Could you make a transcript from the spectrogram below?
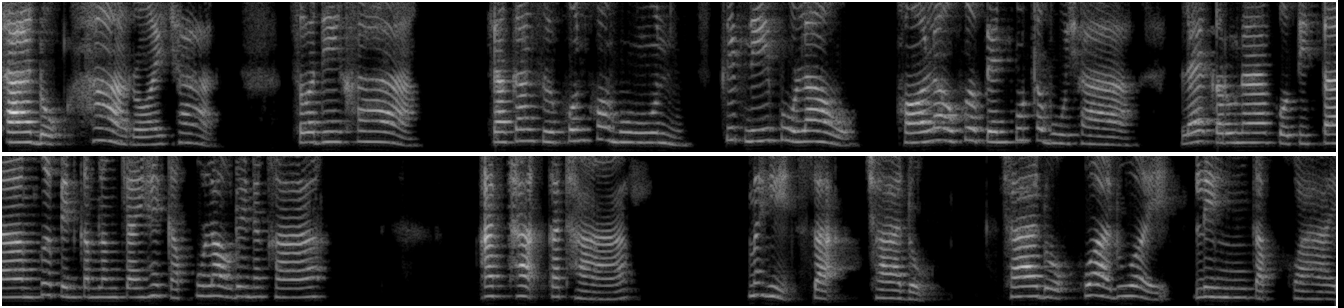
ชาดกห้าร้อยชาติ สวัสดีค่ะ จากการสืบค้นข้อมูล คลิปนี้ผู้เล่า ขอเล่าเพื่อเป็นพุทธบูชา และกรุณากดติดตามเพื่อเป็นกำลังใจให้กับผู้เล่าด้วยนะคะ อัฏฐกถา มหิสชาดก ชาดกว่าด้วยลิงกับควาย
